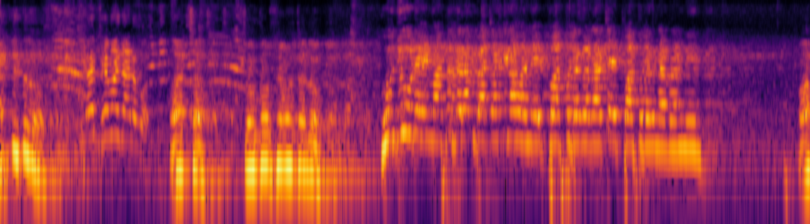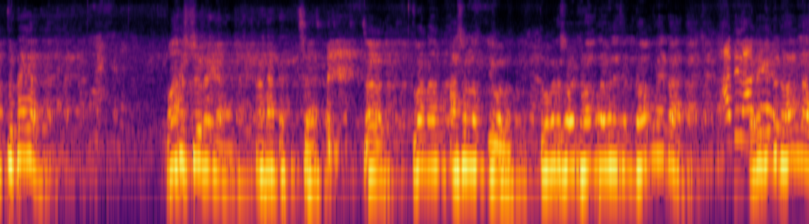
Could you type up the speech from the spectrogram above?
একই তো। আচ্ছা তো তোর ফেমাস ডায়লগ হুজুর এই মাথা গ্রাম বেচা কিনা হলে পাঁচশো টাকা না চাই পাঁচশো টাকা না নিন। পাঁচশো টাকা? পাঁচশো টাকা? আচ্ছা চলো তোমার নাম আসল নাম কি বলো? তোমাকে তো সবাই ঢকলা বলেছেন। ঢকলা এটা? এটা কিন্তু ঢকলা।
